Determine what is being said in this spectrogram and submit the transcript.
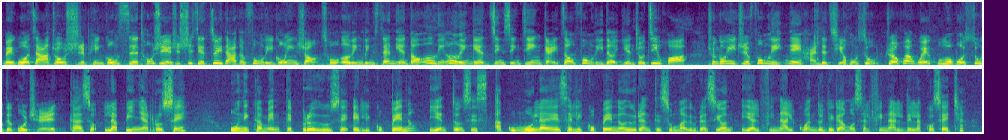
美国加州食品公司，同时也是世界最大的凤梨供应商，从二零零三年到二零二零年进行基因改造凤梨的研究计划，成功抑制凤梨内含的茄红素转换为胡萝卜素的过程。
